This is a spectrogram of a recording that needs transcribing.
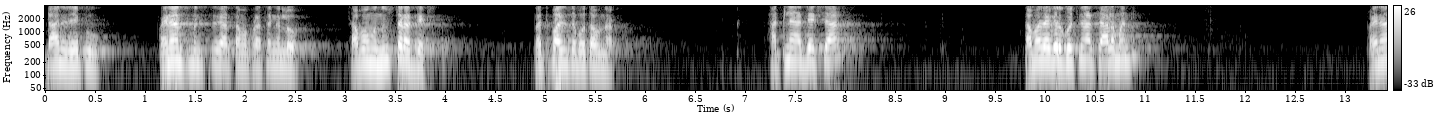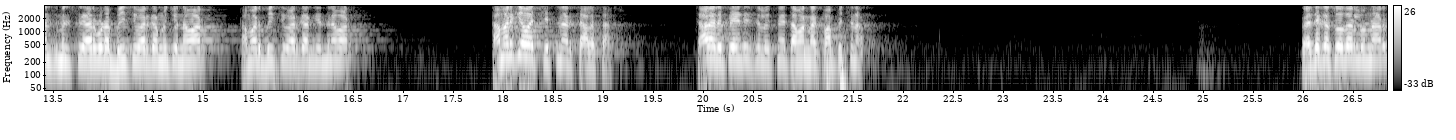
దాన్ని రేపు ఫైనాన్స్ మినిస్టర్ గారు తమ ప్రసంగంలో సభ ముందు ఉంచుతారు అధ్యక్ష. ప్రతిపాదించబోతా ఉన్నారు. అట్లే అధ్యక్ష తమ దగ్గరకు వచ్చినారు చాలామంది. ఫైనాన్స్ మినిస్టర్ గారు కూడా బీసీ వర్గం నుంచి ఉన్నవారు తమరు బీసీ వర్గానికి చెందినవారు. తమరికే వచ్చి చెప్పినారు చాలాసార్లు. చాలా రిప్రజెంటేషన్లు వచ్చినాయి తమరు నాకు పంపించినారు. రజక సోదరులు ఉన్నారు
